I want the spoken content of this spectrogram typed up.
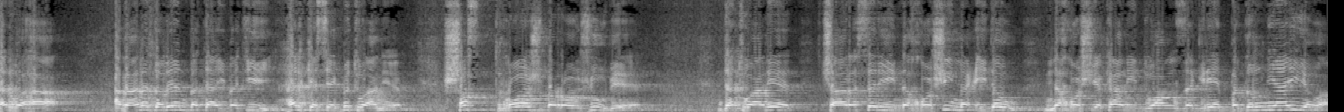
هەروەها ئەمانە دەڵێن بە تایبەتی هەر کەسێک بتوانێت شەست ڕۆژ بە ڕۆژوو بێ دەتوانێت چارەسەری نەخۆشی مەعیدە و نەخۆشیەکانی دوانزە گرێ بە دڵنیاییەوە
